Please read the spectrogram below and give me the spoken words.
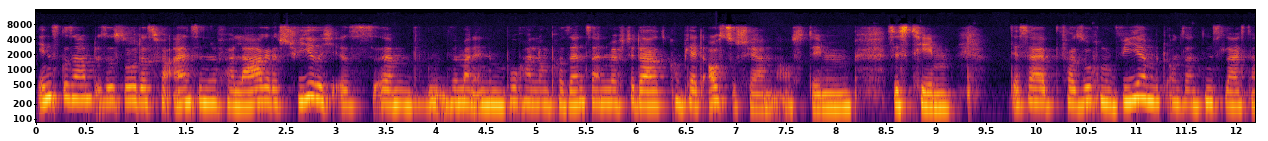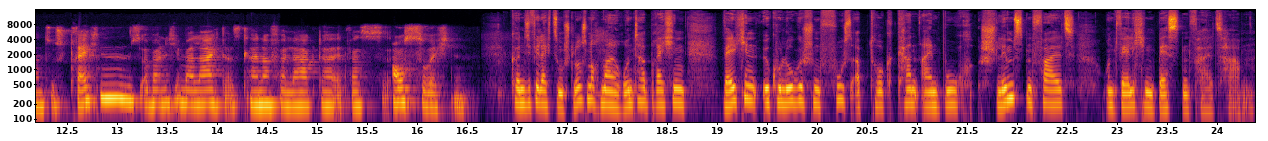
Insgesamt ist es so, dass für einzelne Verlage das schwierig ist, ähm, wenn man in einer Buchhandlung präsent sein möchte, da komplett auszuscheren aus dem System. Deshalb versuchen wir mit unseren Dienstleistern zu sprechen. Ist aber nicht immer leicht, als kleiner Verlag da etwas auszurichten. Können Sie vielleicht zum Schluss noch mal runterbrechen, welchen ökologischen Fußabdruck kann ein Buch schlimmstenfalls und welchen bestenfalls haben?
